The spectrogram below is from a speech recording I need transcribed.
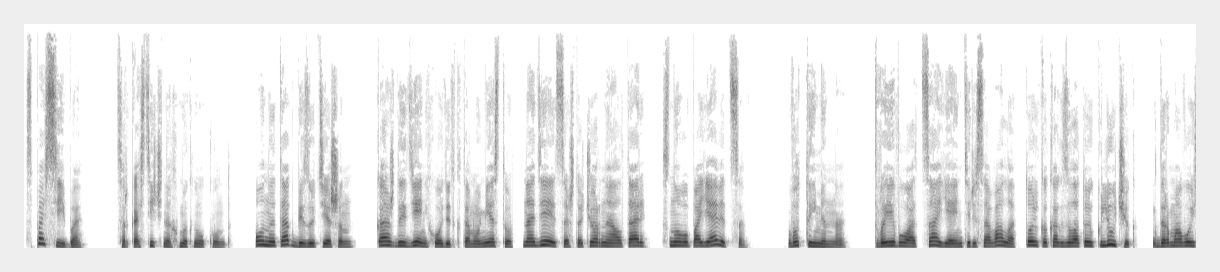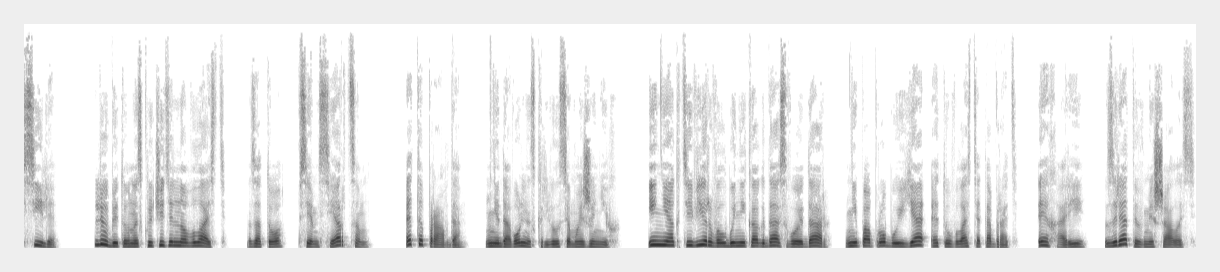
Спасибо, саркастично хмыкнул Кунт. Он и так безутешен. Каждый день ходит к тому месту, надеется, что черный алтарь снова появится. Вот именно. Твоего отца я интересовала только как золотой ключик к дармовой силе. Любит он исключительно власть, зато всем сердцем. Это правда, недовольно скривился мой жених. И не активировал бы никогда свой дар, не попробую я эту власть отобрать. Эх, Ари, зря ты вмешалась.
